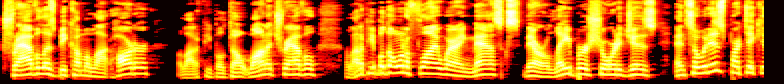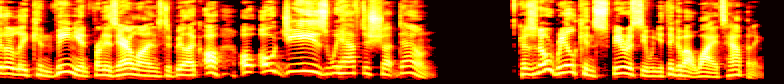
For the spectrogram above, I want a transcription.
Travel has become a lot harder. A lot of people don't want to travel. A lot of people don't want to fly wearing masks. There are labor shortages. And so it is particularly convenient for these airlines to be like, oh, oh, oh, geez, we have to shut down. Because there's no real conspiracy when you think about why it's happening.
